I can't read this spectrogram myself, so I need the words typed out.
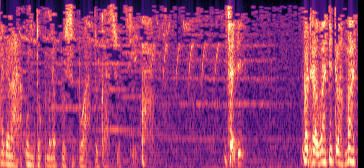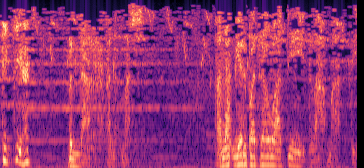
adalah untuk menebus sebuah tugas suci. Oh, jadi Badrawati telah mati, Kiai. Benar, anak mas. Anak Ger Badrawati telah mati.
